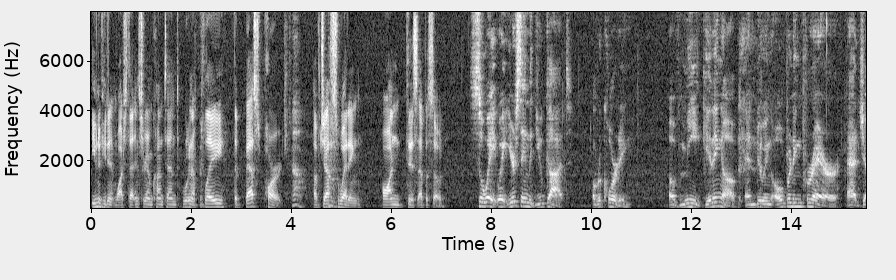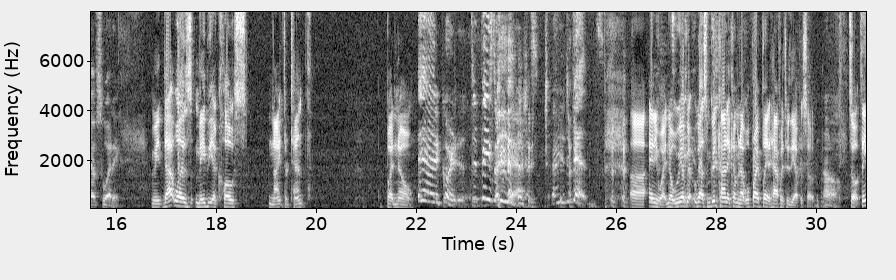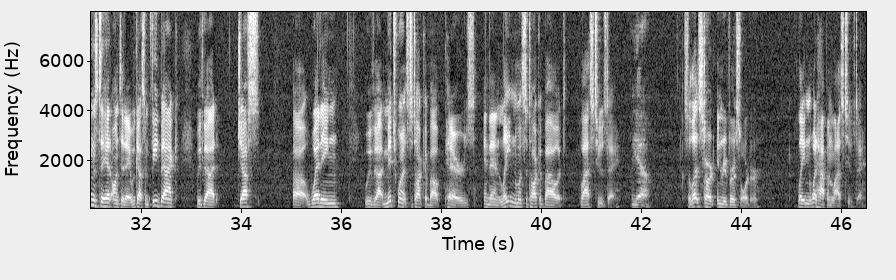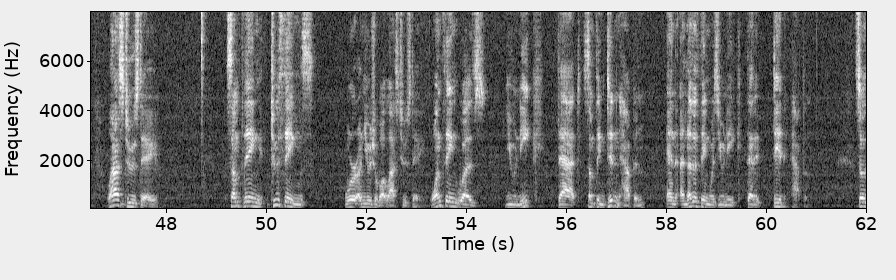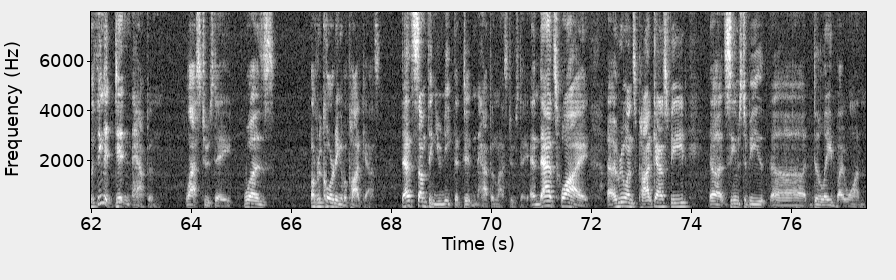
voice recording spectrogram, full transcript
even if you didn't watch that Instagram content, we're gonna play the best part of Jeff's wedding on this episode. So wait, wait, you're saying that you got a recording of me getting up and doing opening prayer at Jeff's wedding. I mean, that was maybe a close ninth or tenth, but no. Eh, of course, based on who you ask. it depends. Uh, anyway, no, we have got, we got some good content coming up. We'll probably play it halfway through the episode. Oh, So things to hit on today. We've got some feedback. We've got Jeff's uh, wedding. We've got Mitch wants to talk about pears, and then Leighton wants to talk about last Tuesday. yeah. So let's start in reverse order. Leighton, what happened last Tuesday? Last Tuesday, something, two things were unusual about last Tuesday. One thing was unique that something didn't happen, and another thing was unique that it did happen. So the thing that didn't happen last Tuesday was a recording of a podcast. That's something unique that didn't happen last Tuesday. And that's why everyone's podcast feed uh, seems to be uh, delayed by one.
